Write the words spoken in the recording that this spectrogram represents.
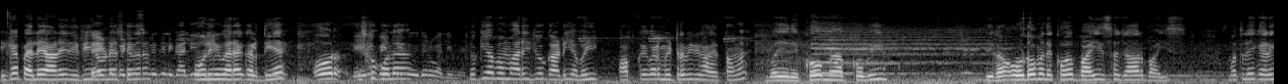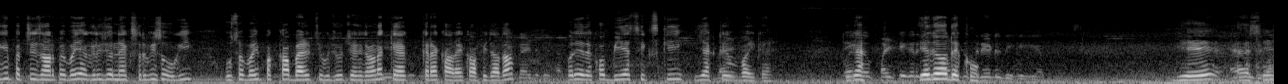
ठीक है पहले आ रही थी इन्होंने इसके अंदर पोलिंग वगैरह कर दी है। और इसको खोला क्योंकि अब हमारी जो गाड़ी है भाई आपको एक बार मीटर भी दिखा देता हूँ मैं। भाई देखो मैं आपको भी दिखा ओडो में देखो बाईस हज़ार बाईस। मतलब ये कह रहे हैं कि पच्चीस हज़ार रुपये भाई अगली जो नेक्स्ट सर्विस होगी उसमें भाई पक्का बेल्ट जो चेंज कराना क्रैक आ रहा है काफ़ी ज़्यादा। और ये देखो बी एस सिक्स की ये एक्टिव बाइक है। ठीक है? ये जो देखो। ये ऐसे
